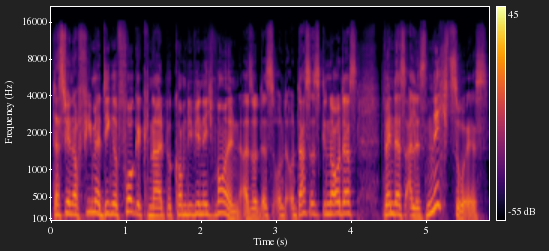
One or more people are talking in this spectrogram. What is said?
dass wir noch viel mehr Dinge vorgeknallt bekommen, die wir nicht wollen. Also das, und, und das ist genau das, wenn das alles nicht so ist,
